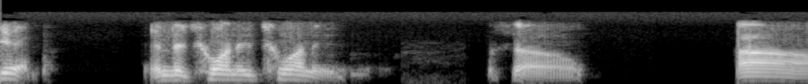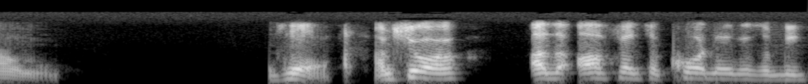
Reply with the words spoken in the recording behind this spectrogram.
ship into twenty twenty. So um yeah, I'm sure other offensive coordinators will be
